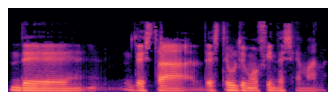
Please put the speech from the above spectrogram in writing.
de, de, esta, de este último fin de semana.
